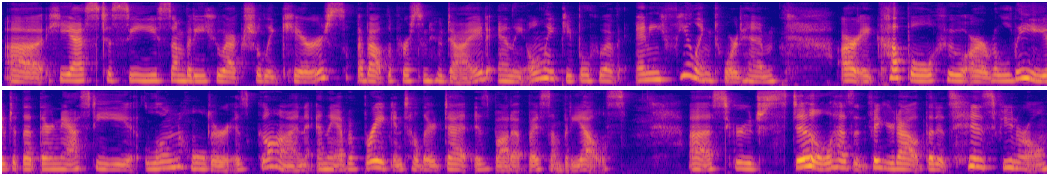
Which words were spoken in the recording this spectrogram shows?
Uh, he asks to see somebody who actually cares about the person who died, and the only people who have any feeling toward him are a couple who are relieved that their nasty loan holder is gone and they have a break until their debt is bought up by somebody else. Uh, Scrooge still hasn't figured out that it's his funeral,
